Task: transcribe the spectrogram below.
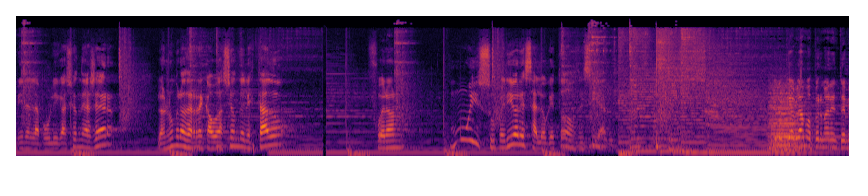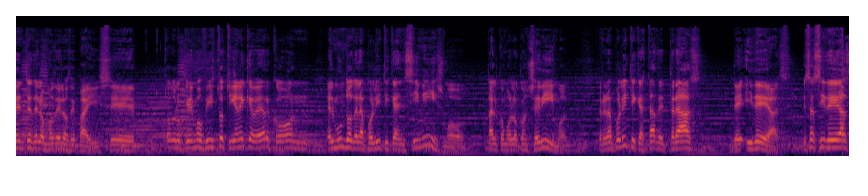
miren la publicación de ayer, los números de recaudación del Estado fueron muy superiores a lo que todos decían. Pero que hablamos permanentemente de los modelos de país. Eh, todo lo que hemos visto tiene que ver con el mundo de la política en sí mismo, tal como lo concebimos. Pero la política está detrás de ideas. Esas ideas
